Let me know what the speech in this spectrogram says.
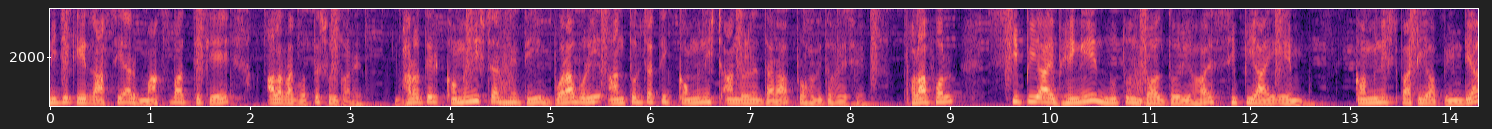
নিজেকে রাশিয়ার মার্ক্সবাদ থেকে আলাদা করতে শুরু করে। ভারতের কমিউনিস্ট রাজনীতি বরাবরই আন্তর্জাতিক কমিউনিস্ট আন্দোলনের দ্বারা প্রভাবিত হয়েছে। ফলাফল, সিপিআই ভেঙে নতুন দল তৈরি হয় CPIM, communist party of India,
